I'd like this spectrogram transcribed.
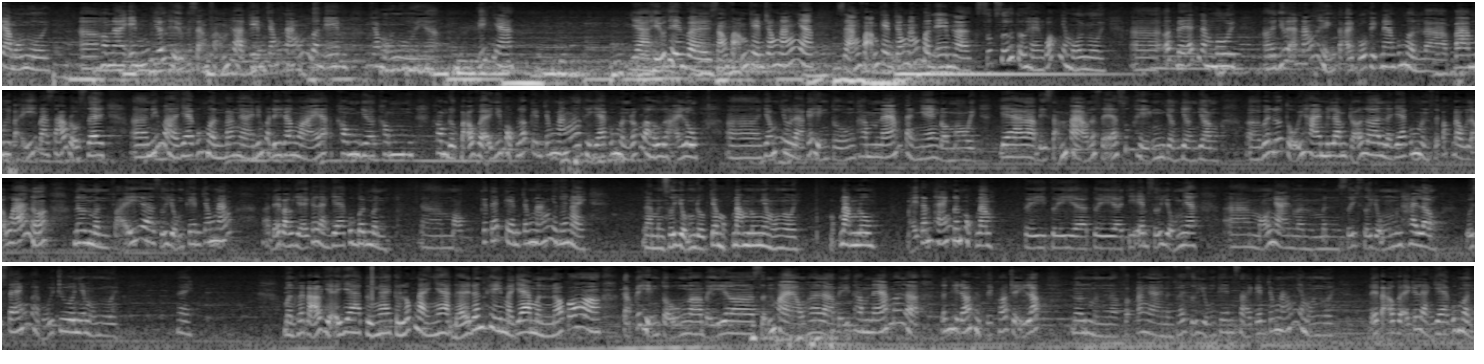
chào mọi người. À, Hôm nay em muốn giới thiệu cái sản phẩm là kem chống nắng bên em cho mọi người à, biết nha. Và hiểu thêm về sản phẩm kem chống nắng nha. Sản phẩm kem chống nắng bên em là xuất xứ từ Hàn Quốc nha mọi người. À, SPF 50 à, dưới ánh nắng hiện tại của Việt Nam của mình là 37 36 độ C. À, nếu mà da của mình ban ngày nếu mà đi ra ngoài á không không không được bảo vệ với một lớp kem chống nắng á, thì da của mình rất là hư hại luôn. À, giống như là cái hiện tượng thâm nám tàn nhang đồi mồi da bị sẫm màu nó sẽ xuất hiện dần dần dần. À, với lứa tuổi 25 trở lên là da của mình sẽ bắt đầu lão hóa nữa. Nên mình phải à, sử dụng kem chống nắng. À, để bảo vệ cái làn da của bên mình. À, một cái tép kem chống nắng như thế này là mình sử dụng được cho một năm luôn nha mọi người. Một năm luôn 7 8 tháng đến một năm. Tùy tùy à, tùy à, chị em sử dụng nha. À, mỗi ngày mà mình sử sử dụng hai lần buổi sáng và buổi trưa nha mọi người. Đây mình phải bảo vệ da từ ngay từ lúc này nha, để đến khi mà da mình nó có ờ, gặp cái hiện tượng ờ, bị ờ, sỉn màu hay là bị thâm nám á là đến khi đó mình sẽ khó trị lắm. Nên mình ban ngày mình phải sử dụng kem xài kem chống nắng nha mọi người, để bảo vệ cái làn da của mình.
